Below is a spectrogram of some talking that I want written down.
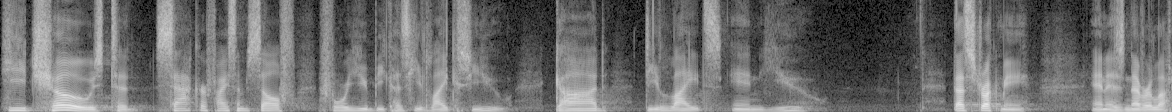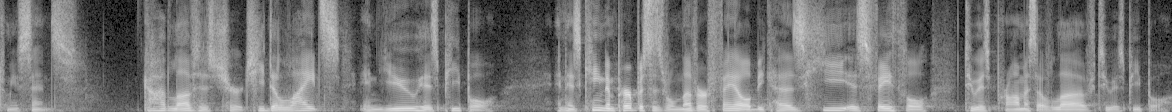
He chose to sacrifice himself for you because he likes you. God delights in you. That struck me and has never left me since. God loves his church. He delights in you, his people. And his kingdom purposes will never fail because he is faithful to his promise of love to his people.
